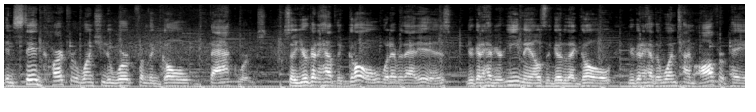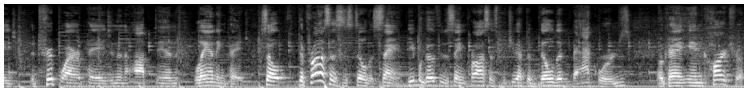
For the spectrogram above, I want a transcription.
instead Kartra wants you to work from the goal backwards so you're going to have the goal whatever that is you're going to have your emails that go to that goal you're going to have the one-time offer page the tripwire page and then the opt-in landing page. So the process is still the same. People go through the same process but you have to build it backwards okay in Kartra.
